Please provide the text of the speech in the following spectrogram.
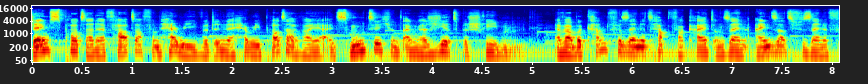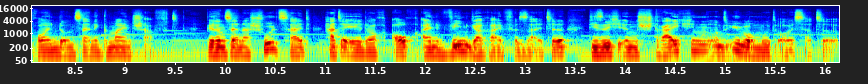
James Potter, der Vater von Harry, wird in der Harry Potter-Reihe als mutig und engagiert beschrieben. Er war bekannt für seine Tapferkeit und seinen Einsatz für seine Freunde und seine Gemeinschaft. Während seiner Schulzeit hatte er jedoch auch eine weniger reife Seite, die sich in Streichen und Übermut äußerte.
